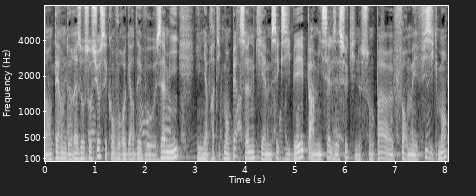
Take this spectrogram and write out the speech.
en termes de réseaux sociaux, c'est quand vous regardez vos amis, il n'y a pratiquement personne qui aime s'exhiber parmi celles et ceux qui ne sont pas formés physiquement.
